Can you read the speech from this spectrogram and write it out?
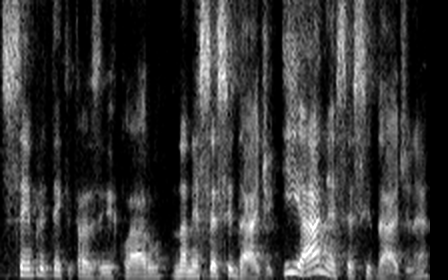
sempre tem que trazer, claro, na necessidade. E há necessidade, né?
